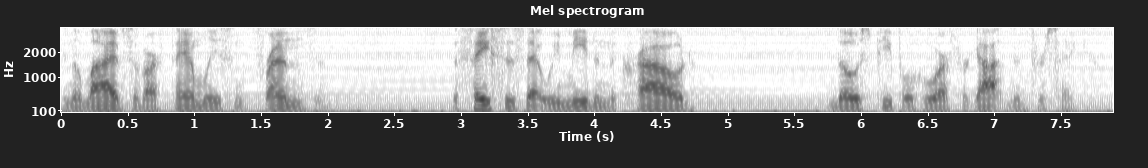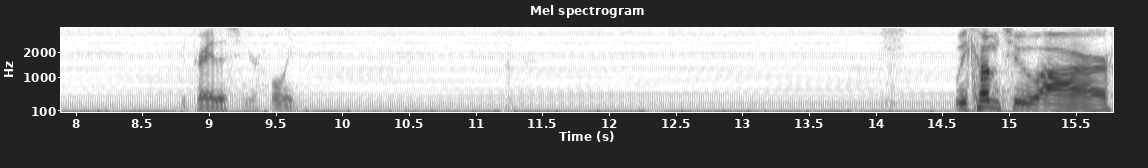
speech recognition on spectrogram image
in the lives of our families and friends, and the faces that we meet in the crowd, those people who are forgotten and forsaken. We pray this in your holy name. We come to our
